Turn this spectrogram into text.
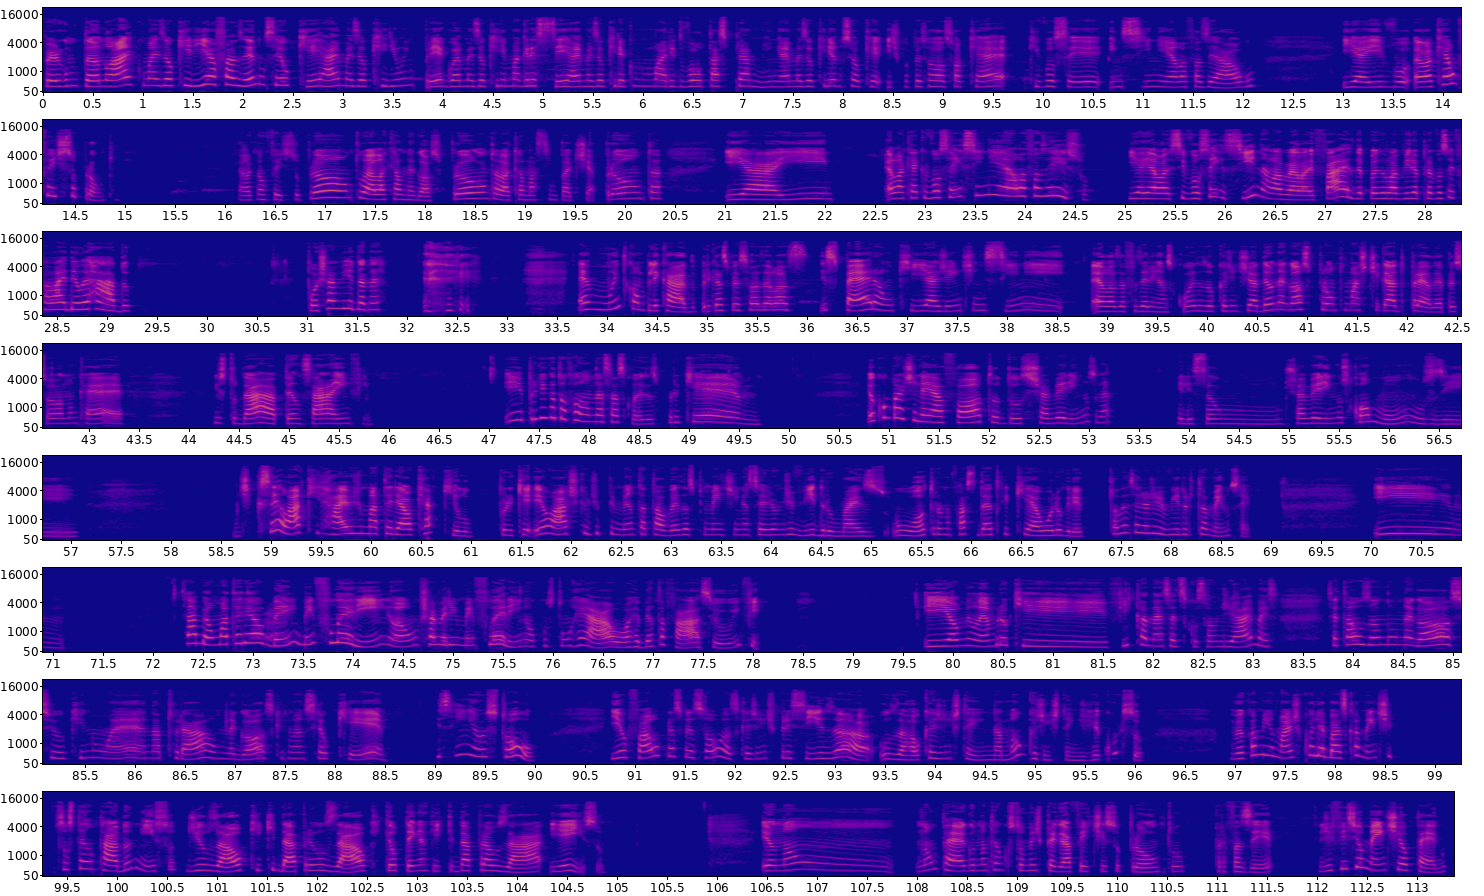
perguntando: ai, mas eu queria fazer não sei o que, ai, mas eu queria um emprego, ai, mas eu queria emagrecer, ai, mas eu queria que meu marido voltasse pra mim, ai, mas eu queria não sei o que. E, tipo, a pessoa só quer que você ensine ela a fazer algo. E aí ela quer um feitiço pronto. Ela quer um feitiço pronto, ela quer um negócio pronto, ela quer uma simpatia pronta. E aí ela quer que você ensine ela a fazer isso. E aí ela, se você ensina, ela vai lá e faz, depois ela vira para você e fala: "Ai, deu errado". Poxa vida, né? é muito complicado, porque as pessoas elas esperam que a gente ensine elas a fazerem as coisas ou que a gente já deu o negócio pronto mastigado para ela, e a pessoa ela não quer estudar, pensar, enfim. E por que, que eu tô falando dessas coisas? Porque eu compartilhei a foto dos chaveirinhos, né? Eles são chaveirinhos comuns e. De sei lá que raio de material que é aquilo. Porque eu acho que o de pimenta, talvez as pimentinhas sejam de vidro, mas o outro eu não faço ideia do que, que é, o olho grego. Talvez seja de vidro também, não sei. E. Sabe, é um material bem, bem fuleirinho, é um chaveirinho bem fuleirinho, custa um real, arrebenta fácil, enfim. E eu me lembro que fica nessa discussão de, ai, mas você tá usando um negócio que não é natural, um negócio que não é não sei o quê. E sim, eu estou. E eu falo para as pessoas que a gente precisa usar o que a gente tem na mão, que a gente tem de recurso. O meu caminho mágico ele é basicamente sustentado nisso, de usar o que, que dá para usar, o que, que eu tenho aqui que dá para usar, e é isso. Eu não não pego, não tenho costume de pegar feitiço pronto para fazer. Dificilmente eu pego.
